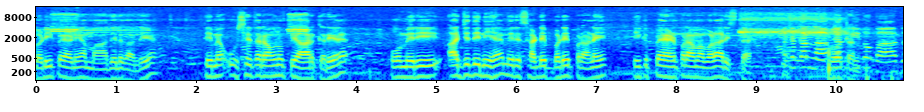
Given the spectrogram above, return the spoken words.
ਬੜੀ ਭੈਣ ਆ ਮਾਂ ਦੇ ਲਗਾਉਂਦੇ ਆ। ਤੇ ਮੈਂ ਉਸੇ ਤਰ੍ਹਾਂ ਉਹਨੂੰ ਪਿਆਰ ਕਰਿਆ। ਉਹ ਮੇਰੀ ਅੱਜ ਦੀ ਨਹੀਂ ਹੈ ਮੇਰੇ ਸਾਡੇ ਬੜੇ ਪੁਰਾਣੇ ਇੱਕ ਭੈਣ ਭਰਾਵਾਂ ਵਾਲਾ ਰਿਸ਼ਤਾ ਹੈ। ਅੱਛਾ ਕੱਲ ਬਹੁਤ ਨਾਮਜ਼ਦਗੀ ਤੋਂ ਬਾਅਦ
